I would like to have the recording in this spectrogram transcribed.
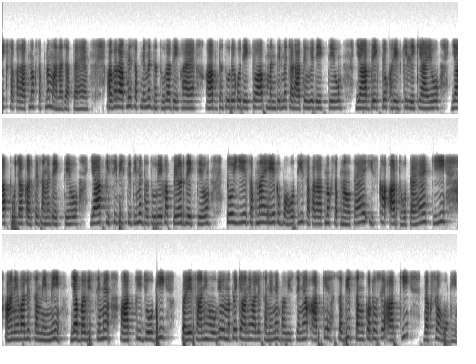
एक सकारात्मक सपना माना जाता है। अगर आपने सपने में धतूरा देखा है, आप धतूरे को देखते हो, आप मंदिर में चढ़ाते हुए देखते हो, या आप देखते हो खरीद के लेके आए हो, या आप पूजा करते समय देखते हो, या आप किसी भी स्थिति में धतूरे का पेड़ देखते हो तो ये सपना एक बहुत ही सकारात्मक सपना होता है। इस इसका अर्थ होता है कि आने वाले समय में या भविष्य में आपकी जो भी परेशानी होगी मतलब कि आने वाले समय में भविष्य में आपके सभी संकटों से आपकी रक्षा होगी।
